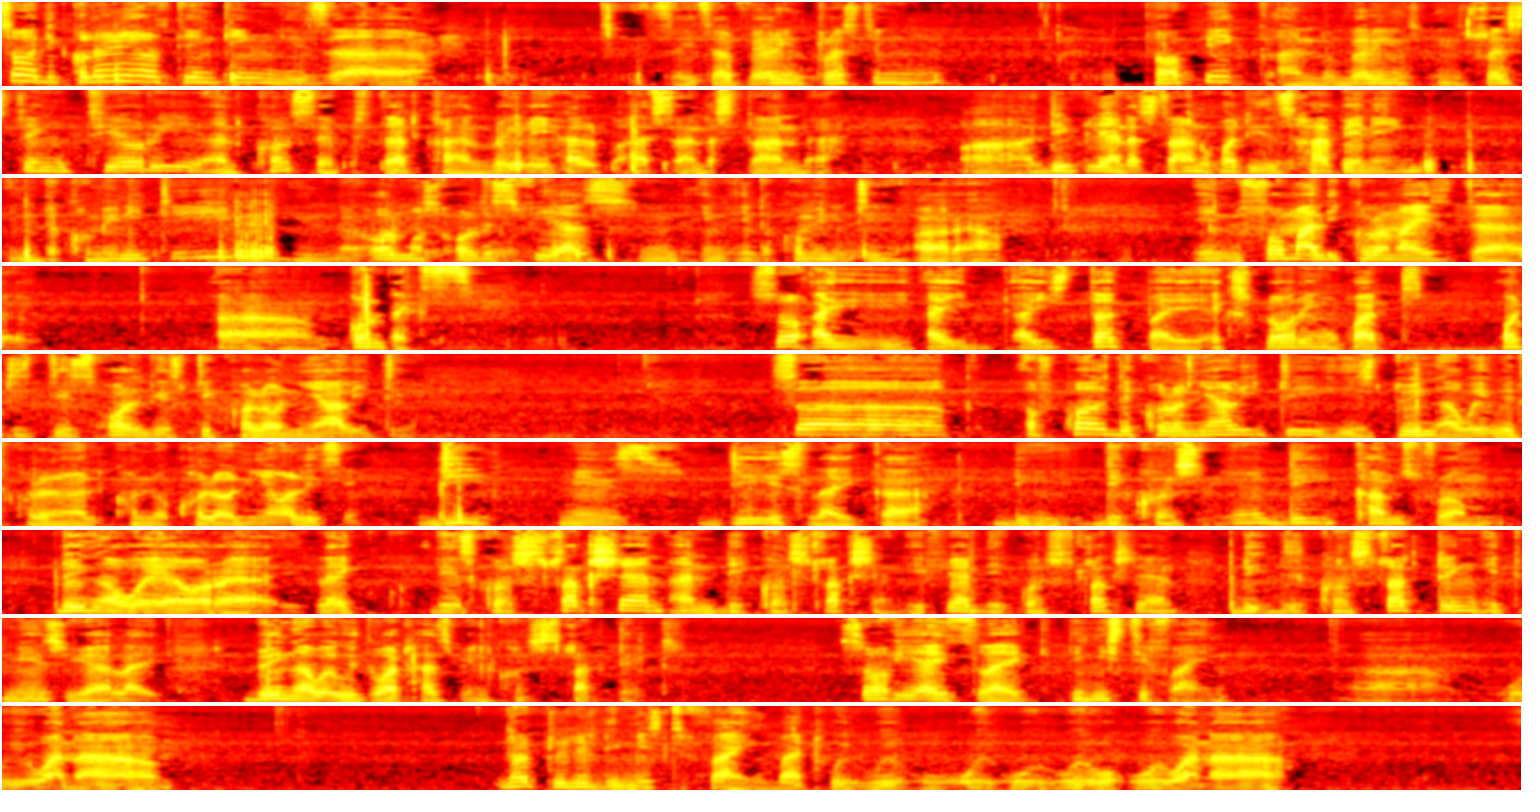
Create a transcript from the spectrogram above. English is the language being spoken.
So decolonial thinking is a it's, it's a very interesting topic and very interesting theory and concept that can really help us understand uh, deeply understand what is happening in the community in almost all the spheres in, in, in the community or uh, in formerly colonized uh, uh, contexts so I, I I start by exploring what what is this all this decoloniality. So of course decoloniality is doing away with colonial colonialism. D means D is like uh, the the you D comes from doing away or uh, like there's construction and deconstruction. If you are deconstruction, de- deconstructing, it means you are like doing away with what has been constructed. So here it's like demystifying. Uh, we wanna not really demystifying, but we we, we, we, we, wanna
